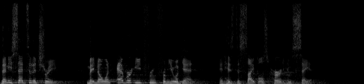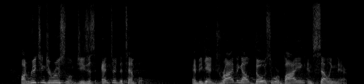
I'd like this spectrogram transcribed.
Then he said to the tree, May no one ever eat fruit from you again. And his disciples heard him say it. On reaching Jerusalem, Jesus entered the temple and began driving out those who were buying and selling there.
